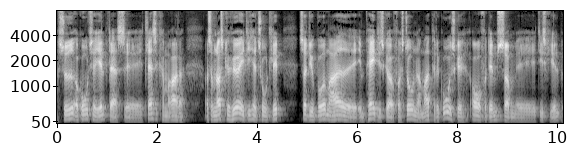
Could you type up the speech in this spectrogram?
søde og gode til at hjælpe deres øh, klassekammerater, og som man også kan høre i de her to klip, så er de jo både meget øh, empatiske og forstående og meget pædagogiske over for dem, som øh, de skal hjælpe.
